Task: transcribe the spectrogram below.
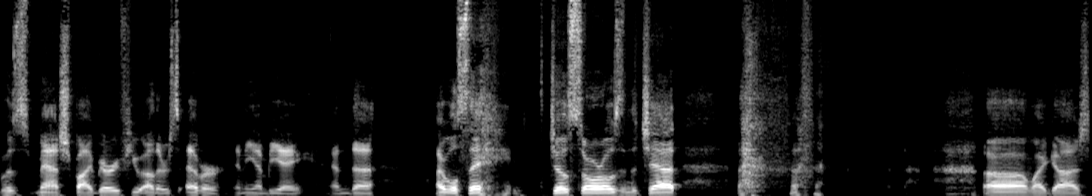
was matched by very few others ever in the NBA. And uh, I will say, Joe Soros in the chat. oh my gosh.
